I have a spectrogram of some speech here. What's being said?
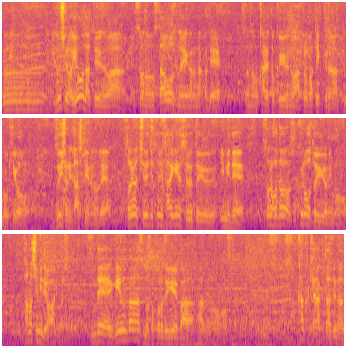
うんむしろヨーダというのはその「スター・ウォーズ」の映画の中でその彼特有のアクロバティックな動きを随所に出しているのでそれを忠実に再現するという意味でそれほど苦労というよりも楽しみではありました。でゲームバランスのところで言えばあの各キャラクターというのは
